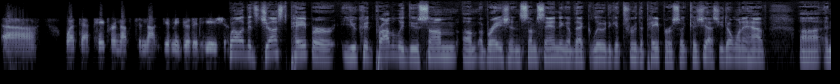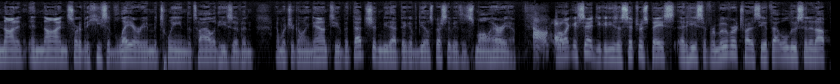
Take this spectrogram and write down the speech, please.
uh, wet that paper enough to not give me good adhesion. Well, if it's just paper, you could probably do some um, abrasion, some sanding of that glue to get through the paper. So, because yes, you don't want to have uh, a non a non sort of adhesive layer in between the tile adhesive and and what you're going down to. But that shouldn't be that big of a deal, especially if it's a small area. Oh, okay. Or like I said, you could use a citrus based adhesive remover. Try to see if that will loosen it up.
